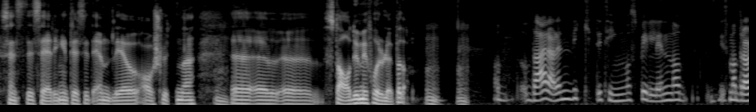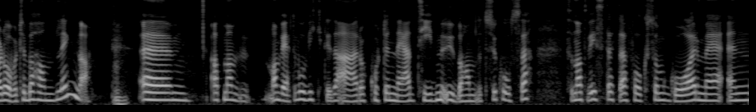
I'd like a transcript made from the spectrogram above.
sensitiseringen til sitt endelige og avsluttende Mm. eh, eh, stadium i forløpet. da. Mm. Mm. Og, og der er det en viktig ting å spille inn. Og hvis man drar det over til behandling, da, Eh, at man, man vet jo hvor viktig det er å korte ned tid med ubehandlet psykose. Sånn at hvis dette er folk som går med en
